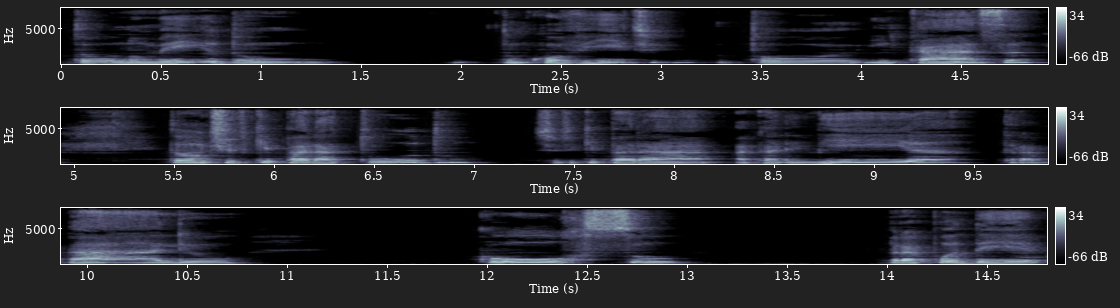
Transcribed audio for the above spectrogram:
estou no meio do, do Covid, estou em casa, então eu tive que parar tudo, tive que parar academia, trabalho, curso, para poder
